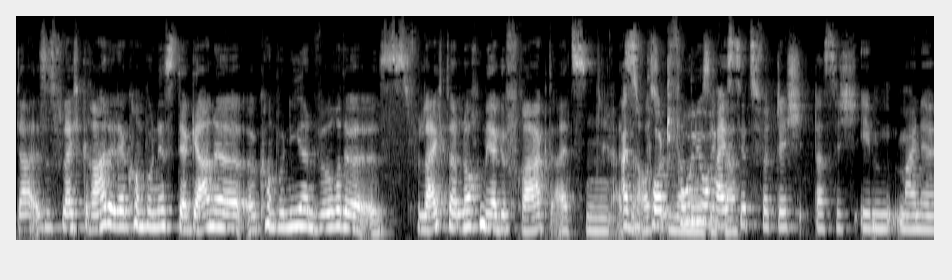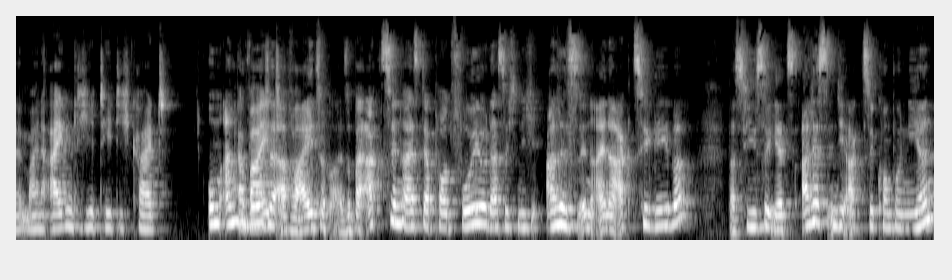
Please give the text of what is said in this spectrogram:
da ist es vielleicht gerade der Komponist, der gerne äh, komponieren würde, ist vielleicht dann noch mehr gefragt als ein als Also ein Portfolio heißt jetzt für dich, dass ich eben meine, meine eigentliche Tätigkeit um Angebote erweitere. erweitere. Also bei Aktien heißt der Portfolio, dass ich nicht alles in eine Aktie gebe, das hieße jetzt alles in die Aktie komponieren,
